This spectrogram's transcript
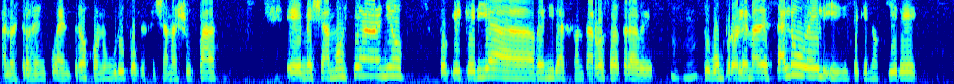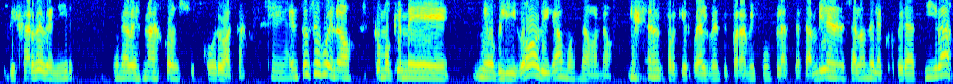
a nuestros encuentros con un grupo que se llama Chupaz, eh, me llamó este año porque quería venir a Santa Rosa otra vez. Tuvo un problema de salud él y dice que no quiere dejar de venir una vez más con su coro acá. Entonces, bueno, como que me, me obligó, digamos, no, no, porque realmente para mí fue un placer. También en el Salón de la Cooperativa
